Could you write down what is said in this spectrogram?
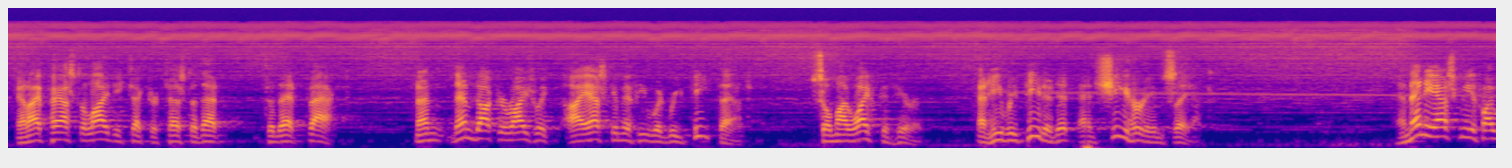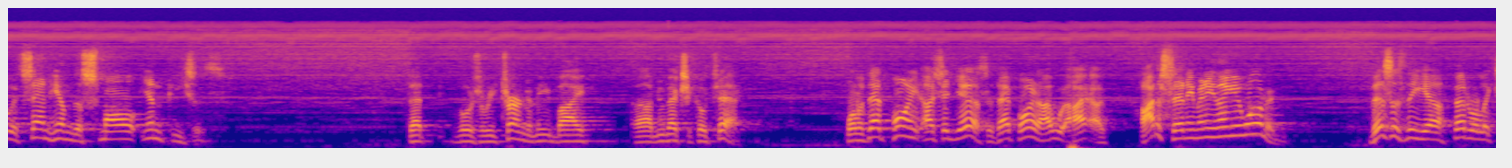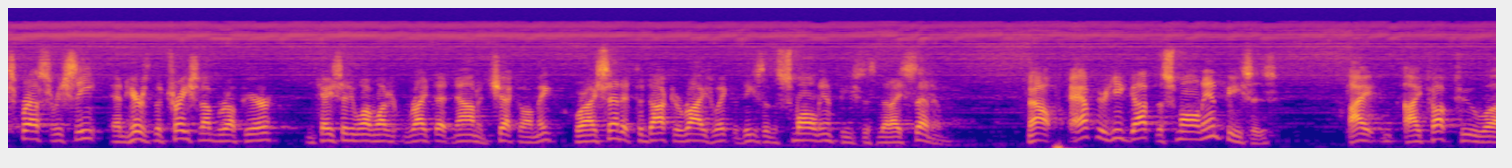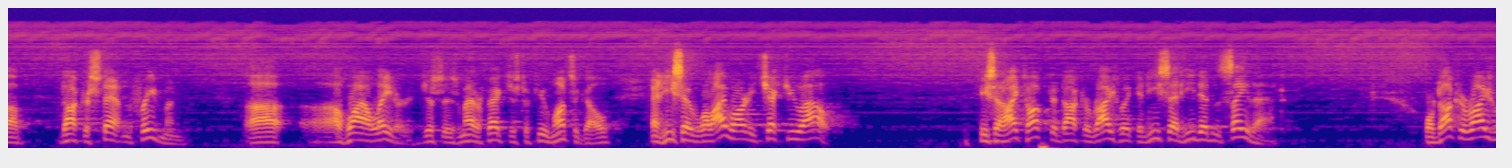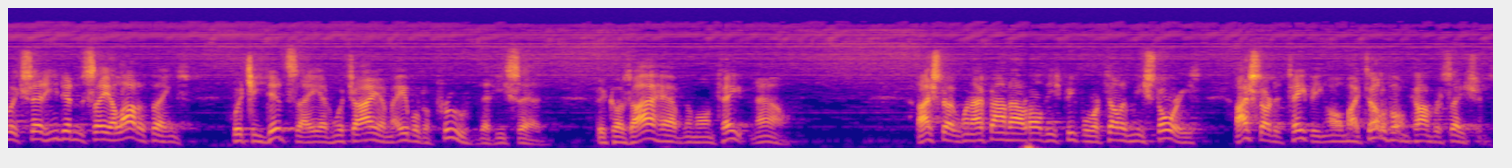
and I passed a lie detector test to that, to that fact. And then Dr. Reiswick, I asked him if he would repeat that so my wife could hear it. And he repeated it, and she heard him say it. And then he asked me if I would send him the small in pieces that was returned to me by uh, New Mexico Tech. Well, at that point, I said yes. At that point, I, I, I'd have sent him anything he wanted. This is the uh, Federal Express receipt, and here's the trace number up here, in case anyone wants to write that down and check on me, where I sent it to Dr. Reiswick. These are the small in pieces that I sent him. Now, after he got the small in pieces, I, I talked to uh, Dr. Stanton Friedman uh, a while later, just as a matter of fact, just a few months ago, and he said, Well, I've already checked you out. He said, I talked to Dr. Reiswick, and he said he didn't say that. Well, Dr. Reiswick said he didn't say a lot of things, which he did say, and which I am able to prove that he said, because I have them on tape now. I started, when I found out all these people were telling me stories, I started taping all my telephone conversations.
